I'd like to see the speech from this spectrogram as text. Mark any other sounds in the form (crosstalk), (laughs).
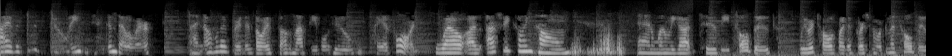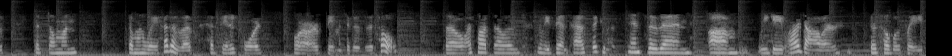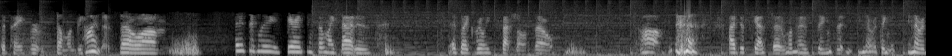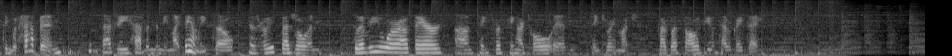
Hi, this is Julie from in Delaware. I know Heather Britt is always talking about people who pay it forward. Well, I was actually coming home, and when we got to the toll booth, we were told by the person working the toll booth that someone, someone way ahead of us had paid it forward for our payment to go to the toll. So I thought that was really fantastic. And so then um, we gave our dollar toll lady to pay for someone behind us. So um, basically, experiencing something like that is it's like really special. So um, (laughs) I just guessed that one of those things that you never think you never think would happen actually happened to me and my family. So it was really special. And whoever you were out there, um, thanks for paying our toll and thank you very much. God bless all of you and have a great day.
